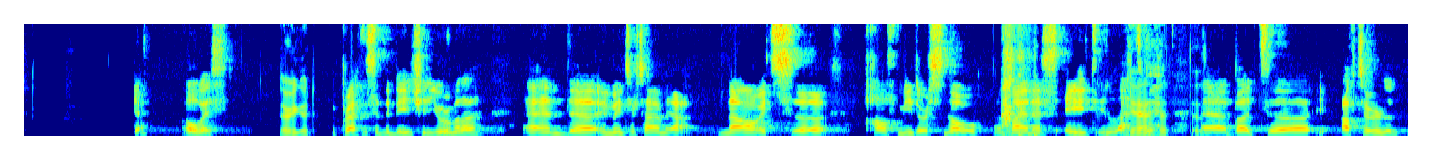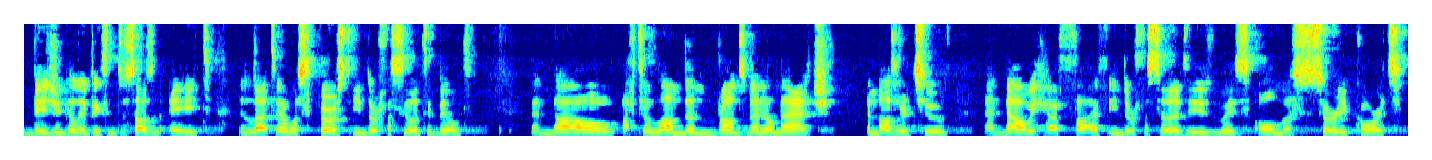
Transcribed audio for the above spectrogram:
Yeah always. Very good. We practice at the beach in Jurmala and in wintertime yeah now it's half meter snow, minus eight in Latvia. Yeah, that, that... Uh, but uh, after the Beijing Olympics in 2008, in Latvia was first indoor facility built, and now after London bronze medal match, another two, and now we have five indoor facilities with almost 30 courts.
